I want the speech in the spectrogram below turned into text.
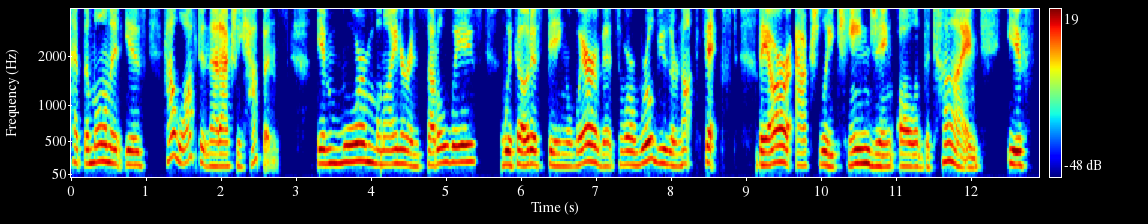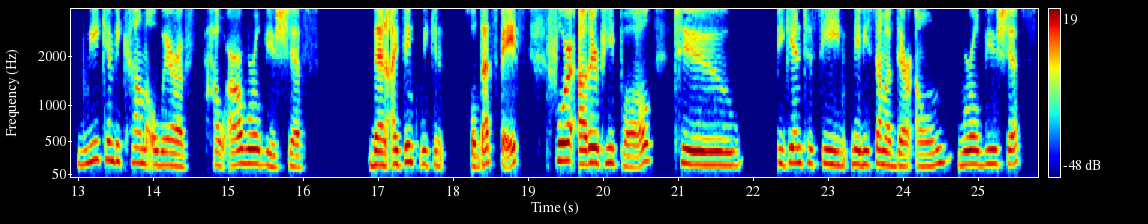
at the moment is how often that actually happens in more minor and subtle ways without us being aware of it. So our worldviews are not fixed, they are actually changing all of the time. If we can become aware of how our worldview shifts, then I think we can hold that space for other people to begin to see maybe some of their own worldview shifts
